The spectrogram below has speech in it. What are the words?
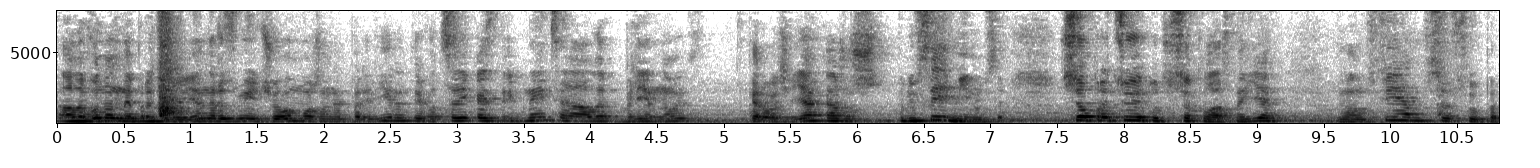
але воно не працює. Я не розумію, чого можна не перевірити. Оце якась дрібниця, але блін, ну коротше, я кажу ж плюси і мінуси. Все працює, тут все класно. Є вон фен, все супер.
